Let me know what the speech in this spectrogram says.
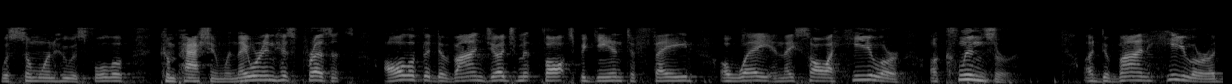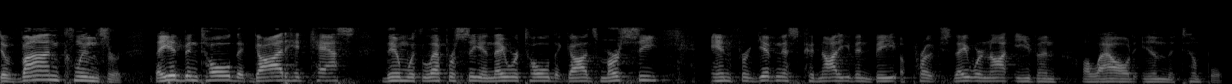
was someone who was full of compassion. When they were in his presence, all of the divine judgment thoughts began to fade away, and they saw a healer, a cleanser a divine healer, a divine cleanser. They had been told that God had cast them with leprosy, and they were told that God's mercy and forgiveness could not even be approached. They were not even allowed in the temple.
